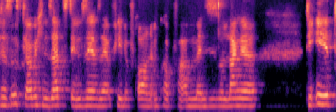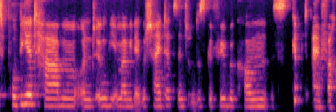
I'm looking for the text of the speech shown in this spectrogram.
Das ist, glaube ich, ein Satz, den sehr, sehr viele Frauen im Kopf haben, wenn sie so lange Diät probiert haben und irgendwie immer wieder gescheitert sind und das Gefühl bekommen, es gibt einfach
